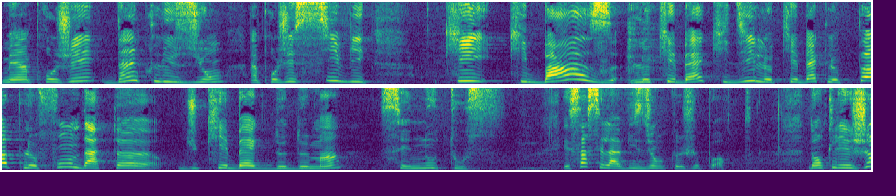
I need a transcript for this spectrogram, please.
mais un projet d'inclusion, un projet civique qui, qui base le Québec, qui dit le Québec, le peuple fondateur du Québec de demain, c'est nous tous. Et ça, c'est la vision que je porte. Donc les gens,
